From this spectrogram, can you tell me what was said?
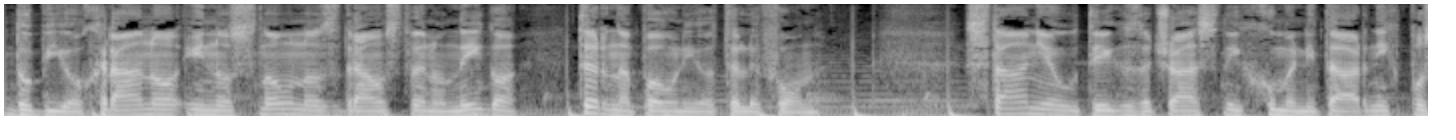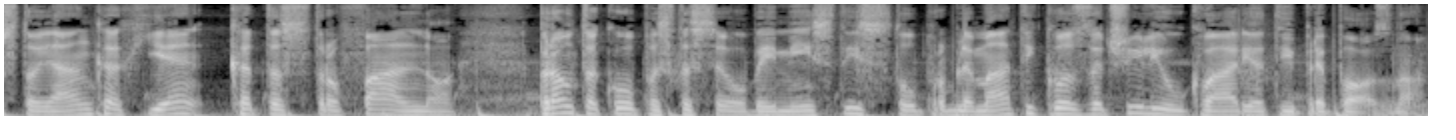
dobijo hrano in osnovno zdravstveno nego ter napolnijo telefon. Stanje v teh začasnih humanitarnih postojankah je katastrofalno, prav tako pa sta se obe mesti s to problematiko začeli ukvarjati prepozno.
